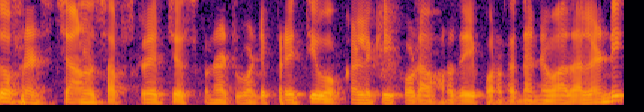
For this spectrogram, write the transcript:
So friends channel subscribe చేసుకున్నటువంటి ప్రతి ఒక్కళ్ళకి కూడా హృదయపూర్వక ధన్యవాదాలండి.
